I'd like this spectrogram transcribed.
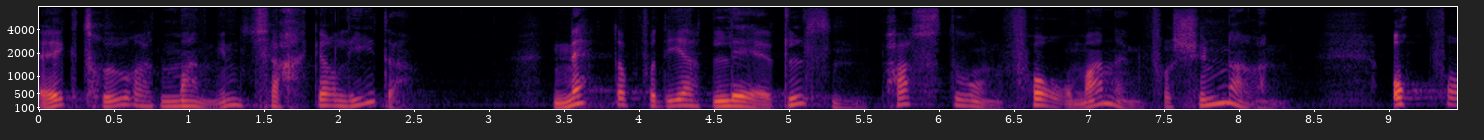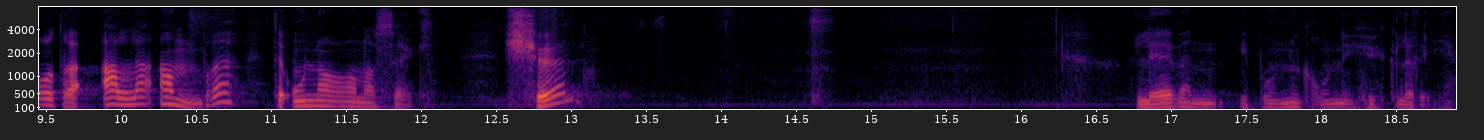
Jeg tror at mange kirker lider. Nettopp fordi at ledelsen, pastoren, formannen, forkynneren oppfordrer alle andre til å underordne seg. Sjøl lever en i bunn og grunn i hykleri.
